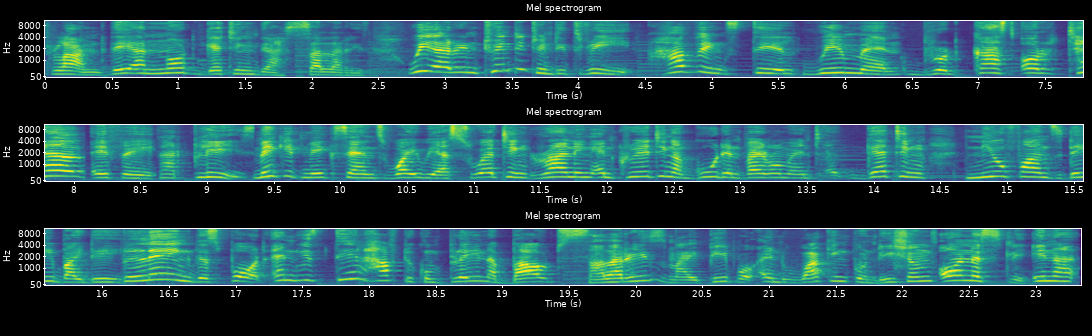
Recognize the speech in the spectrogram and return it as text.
planned. They are not getting their salaries. We are in 2023 having still women broadcast or tell tell FA that please make it make sense why we are sweating, running, and creating a good environment, uh, getting new fans day by day, playing the sport, and we still have to complain about salaries, my people, and working conditions. Honestly, in a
